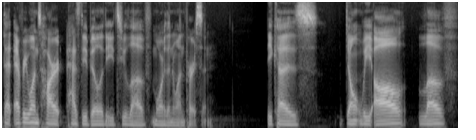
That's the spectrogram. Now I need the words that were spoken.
that everyone's heart has the ability to love more than one person. Because don't we all love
